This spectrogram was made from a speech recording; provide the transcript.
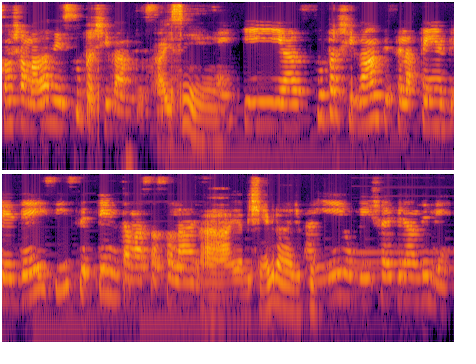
são chamadas de supergigantes. Aí sim. Sim. E as supergigantes, elas têm entre 10 e 70 massas solares. Ah, e a bichinha é grande. pô. Aí o bicho é grande mesmo.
